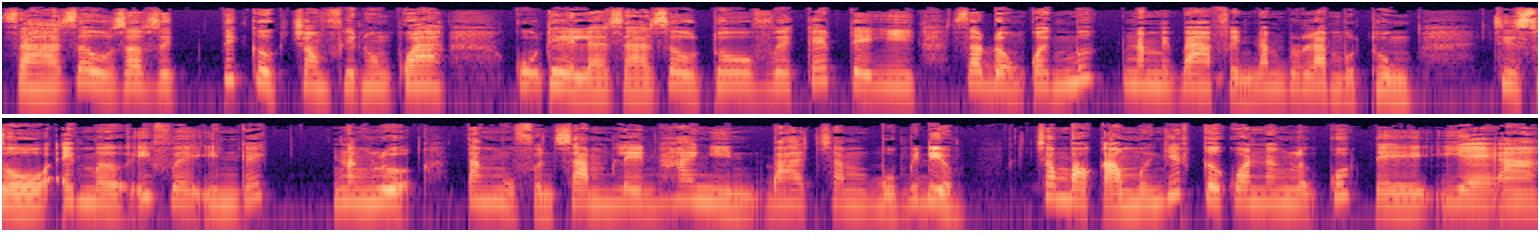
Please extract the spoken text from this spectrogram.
Giá dầu giao dịch tích cực trong phiên hôm qua, cụ thể là giá dầu thô WTI giao động quanh mức 53,5 đô la một thùng. Chỉ số MXV Index năng lượng tăng 1% lên 2.340 điểm. Trong báo cáo mới nhất, cơ quan năng lượng quốc tế IEA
